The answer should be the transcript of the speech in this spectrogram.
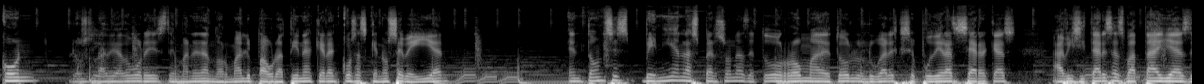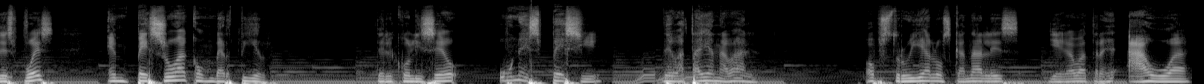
con los gladiadores de manera normal y paulatina, que eran cosas que no se veían. Entonces venían las personas de todo Roma, de todos los lugares que se pudieran cercas, a visitar esas batallas. Después empezó a convertir del Coliseo una especie de batalla naval. Obstruía los canales, llegaba a traer agua,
